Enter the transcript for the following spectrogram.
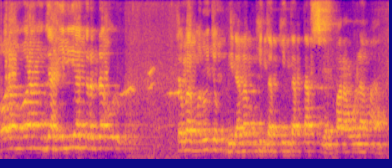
orang-orang jahiliyah terdahulu. Coba merujuk di dalam kitab-kitab tafsir para ulama.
